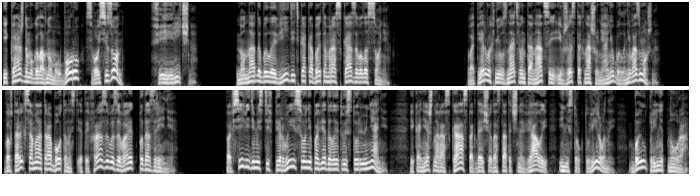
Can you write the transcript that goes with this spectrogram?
и каждому головному убору свой сезон. Феерично. Но надо было видеть, как об этом рассказывала Соня. Во-первых, не узнать в интонации и в жестах нашу няню было невозможно. Во-вторых, сама отработанность этой фразы вызывает подозрение. По всей видимости, впервые Соня поведала эту историю няне, и, конечно, рассказ, тогда еще достаточно вялый и неструктурированный, был принят на ура.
